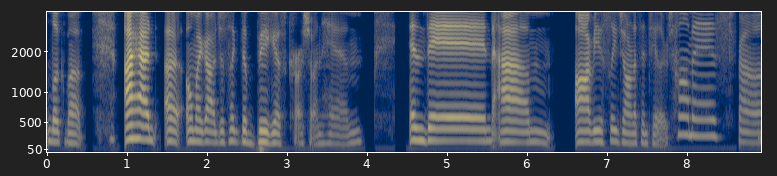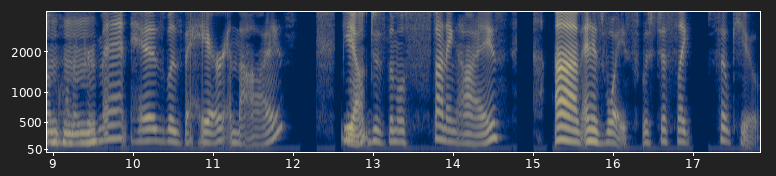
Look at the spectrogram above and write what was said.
look him up. I had uh, oh my god, just like the biggest crush on him. And then um obviously Jonathan Taylor Thomas from Home Mhm. Improvement. His was the hair and the eyes. Yeah. just the most stunning eyes. Um and his voice was just like so cute.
